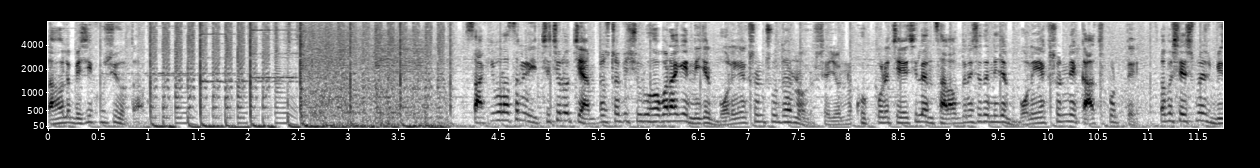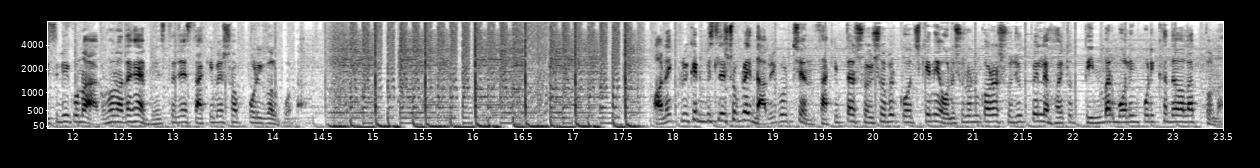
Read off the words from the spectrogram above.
তাহলে বেশি খুশি হতাম। সাকিব আল হাসানের ইচ্ছে ছিল চ্যাম্পিয়ন্স ট্রফি শুরু হবার আগে নিজের বোলিং অ্যাকশন শুধরানোর সেই জন্য খুব করে চেয়েছিলেন সালাউদ্দিনের সাথে নিজের বোলিং অ্যাকশন নিয়ে কাজ করতে। তবে শেষমেশ বিসিবি কোনো আগ্রহ না দেখায় ভেস্তে যায় সাকিবের সব পরিকল্পনা। অনেক ক্রিকেট বিশ্লেষকরাই দাবি করছেন, সাকিব তার শৈশবের কোচকে নিয়ে অনুশীলন করার সুযোগ পেলে হয়তো তিনবার বোলিং পরীক্ষা দেওয়া লাগতো না।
